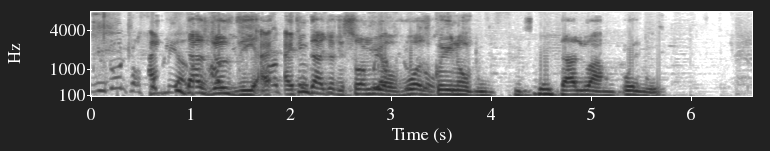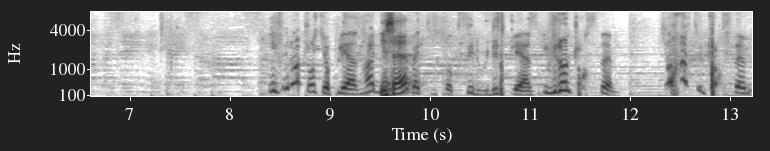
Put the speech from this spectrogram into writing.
you don't trust I think players. that's How just the I, I think that's just the summary of what's going on between Dalot and Ole. If you don't trust your players, how do you, You said? expect to succeed with these players? If you don't trust them, you have to trust them.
